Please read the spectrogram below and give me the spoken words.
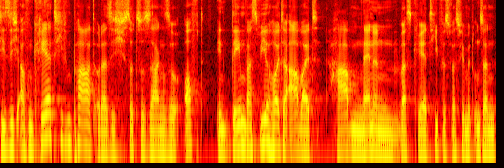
die sich auf einen kreativen Part oder sich sozusagen so oft in dem, was wir heute Arbeit haben, nennen, was kreativ ist, was wir mit unseren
